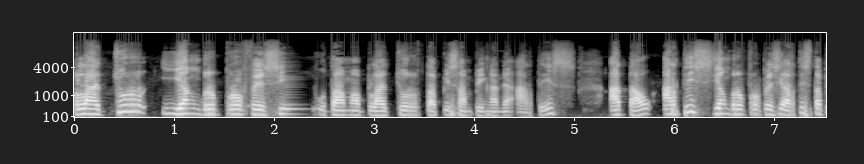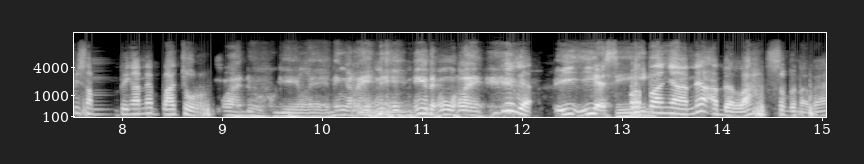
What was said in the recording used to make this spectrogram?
pelacur yang berprofesi utama pelacur tapi sampingannya artis atau artis yang berprofesi artis tapi sampingannya pelacur Waduh, gile. Ini ngeri nih. Ini udah mulai. iya I- iya sih. pertanyaannya adalah sebenarnya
